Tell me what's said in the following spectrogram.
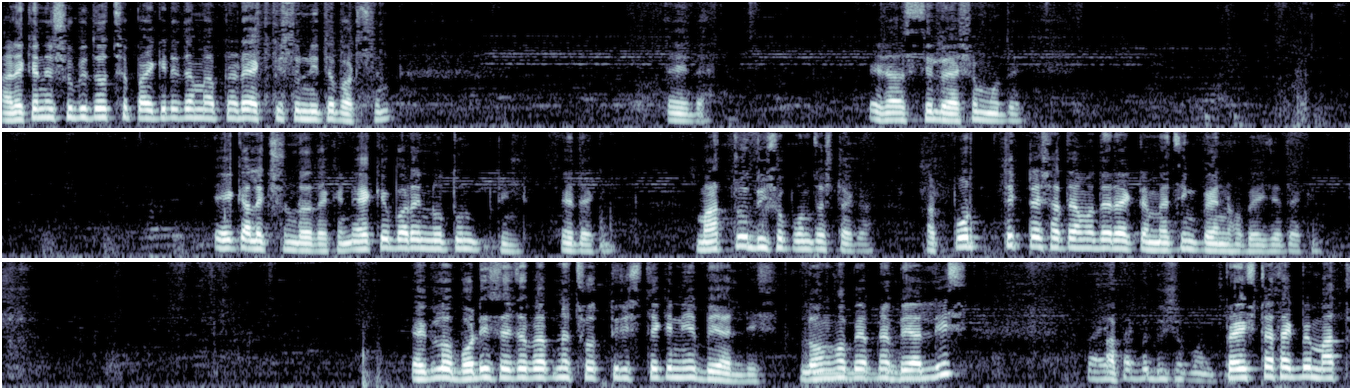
আর এখানে সুবিধা হচ্ছে পাইকারি দামে আপনারা এক পিছু নিতে পারছেন। এই দেখ এটা ছিল এসের মধ্যে। এই কালেকশনটা দেখেন একেবারে নতুন প্রিন্ট এ দেখেন মাত্র দুইশো পঞ্চাশ টাকা। আর প্রত্যেকটার সাথে আমাদের একটা ম্যাচিং প্যান হবে এই যে দেখেন। এগুলো বডি সাইজ হবে আপনার ছত্রিশ থেকে নিয়ে বিয়াল্লিশ। লং হবে আপনার বিয়াল্লিশ। প্রাইসটা থাকবে মাত্র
